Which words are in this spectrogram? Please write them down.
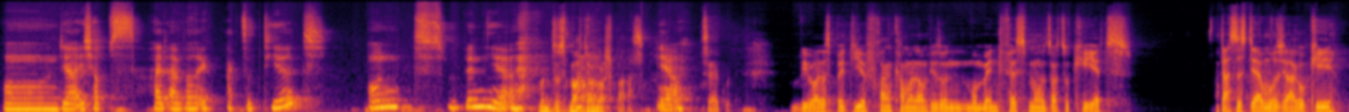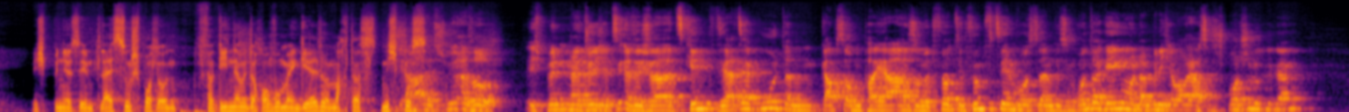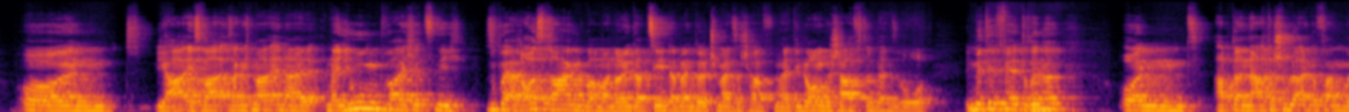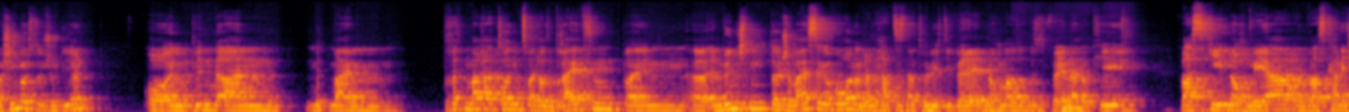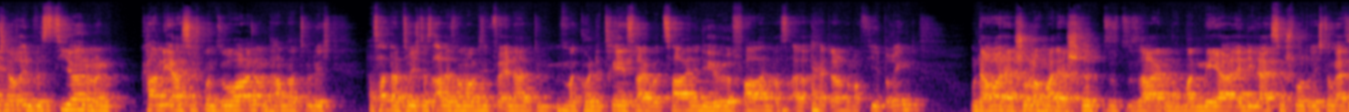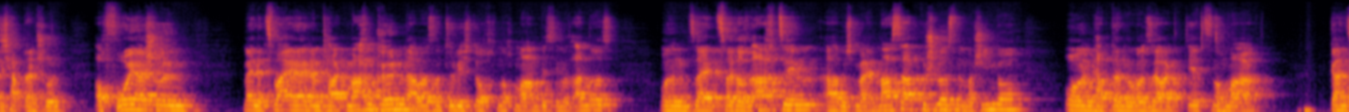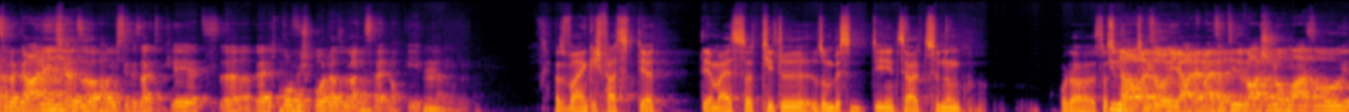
Und ja, ich habe es halt einfach akzeptiert und bin hier. Und das macht ja auch noch Spaß. Ja. Sehr gut. Wie war das bei dir, Frank? Kann man irgendwie so einen Moment festmachen und sagt, okay, jetzt, das ist der, wo ich sage, okay, ich bin jetzt eben Leistungssportler und verdiene damit auch irgendwo mein Geld und mache das nicht. Ja, also ich bin natürlich, jetzt, also ich war als Kind sehr, sehr gut. Dann gab es auch ein paar Jahre so mit 14, 15, wo es dann ein bisschen runterging und dann bin ich aber auch erst ins Sportschule gegangen. Und ja, es war, sag ich mal, in der, in der Jugend war ich jetzt nicht super herausragend, war mal 9., 10. bei den deutschen Meisterschaften, halt die Norm geschafft und dann so im Mittelfeld drinne. Mhm. Und habe dann nach der Schule angefangen, Maschinenbau zu studieren und bin dann mit meinem dritten Marathon 2013 beim, äh, in München deutscher Meister geworden und dann hat sich natürlich die Welt nochmal so ein bisschen verändert, mhm. okay, was geht noch mehr und was kann ich noch investieren und dann kamen die ersten Sponsoren und haben natürlich das hat natürlich das alles nochmal ein bisschen verändert. Man konnte Trainingslager bezahlen, in die Höhe fahren, was halt auch nochmal viel bringt. Und da war dann schon nochmal der Schritt sozusagen nochmal mehr in die Leistungssportrichtung. Also ich habe dann schon auch vorher schon meine zwei Einheiten am Tag machen können, aber es ist natürlich doch nochmal ein bisschen was anderes. Und seit 2018 habe ich meinen Master abgeschlossen im Maschinenbau und habe dann nochmal gesagt, jetzt nochmal ganz oder gar nicht. Also habe ich so gesagt, okay, jetzt äh, werde ich Profisportler, solange es halt noch geht. Hm. Also war eigentlich fast der, der Meistertitel so ein bisschen die Initialzündung oder ist das Genau, also ja, der Meistertitel war schon nochmal so,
